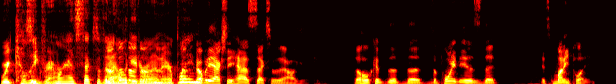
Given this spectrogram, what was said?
Wait, Kelsey Grammer has sex with an No, no, no, alligator no, on an airplane? No- nobody actually has sex with an alligator. The whole the, the the point is that it's money plane.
